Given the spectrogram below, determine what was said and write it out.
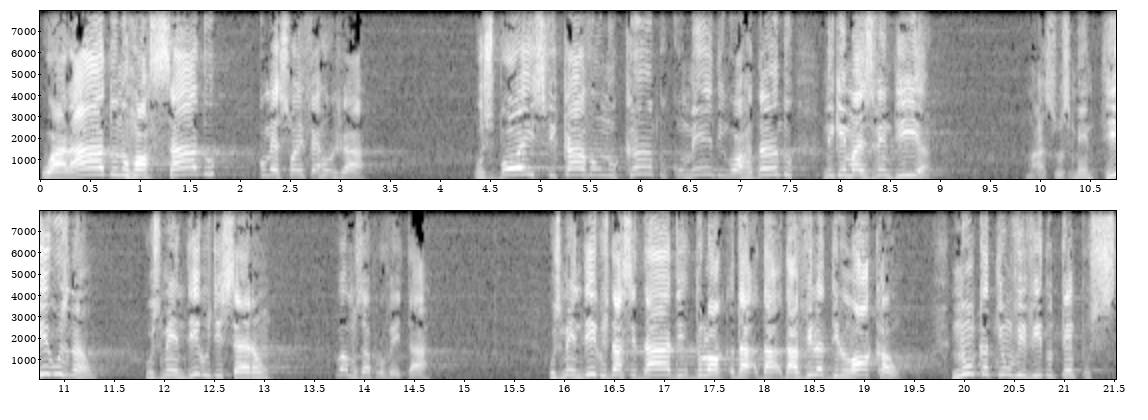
O arado no roçado começou a enferrujar. Os bois ficavam no campo comendo, engordando, ninguém mais vendia. Mas os mendigos não. Os mendigos disseram: Vamos aproveitar. Os mendigos da cidade, do, da, da, da vila de Local, nunca tinham vivido tempos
